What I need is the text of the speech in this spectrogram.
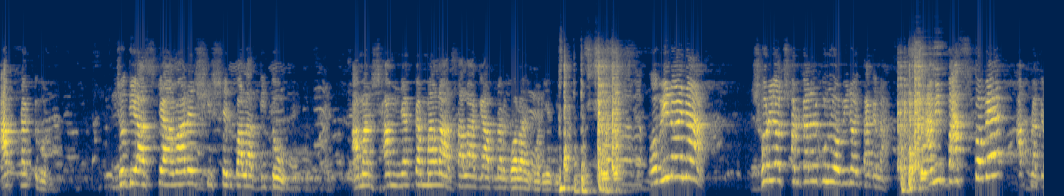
আপনাকে বলি, যদি আজকে আমার শিষ্যের পালা দিত, আমার সামনে একটা মালা সালাকে আপনার গলায় পরিয়ে দিত। অভিনয় না। শরীয়ত সরকারের কোনো অভিনয় থাকে না। আমি বাস্তবে আপনাকে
